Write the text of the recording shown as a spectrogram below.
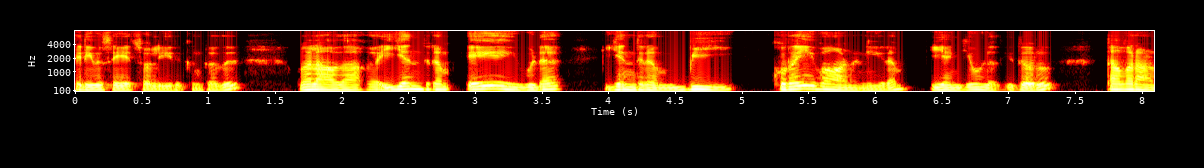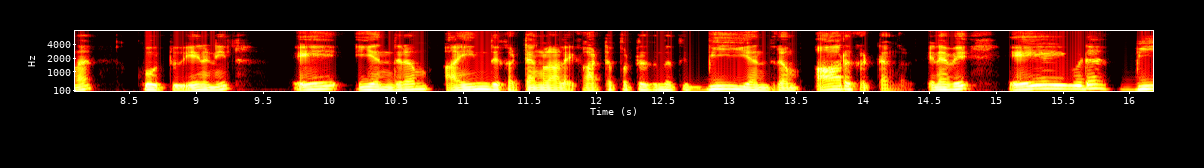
தெரிவு செய்ய சொல்லி இருக்கின்றது முதலாவதாக இயந்திரம் ஏஐ விட இயந்திரம் பி குறைவான நேரம் இயங்கியுள்ளது. இது ஒரு தவறான கூற்று. ஏனெனில் ஏ இயந்திரம் ஐந்து கட்டங்களாலே காட்டப்பட்டிருக்கின்றது. பி இயந்திரம் ஆறு கட்டங்கள். எனவே ஏஐ விட பி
